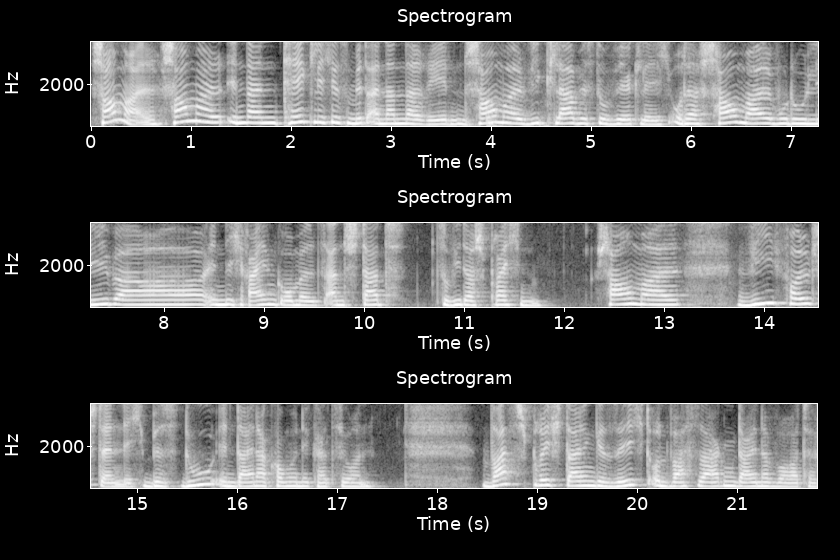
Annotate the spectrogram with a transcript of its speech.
Schau mal, schau mal in dein tägliches Miteinander reden. Schau mal, wie klar bist du wirklich. Oder schau mal, wo du lieber in dich reingrummelst, anstatt zu widersprechen. Schau mal, wie vollständig bist du in deiner Kommunikation. Was spricht dein Gesicht und was sagen deine Worte?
